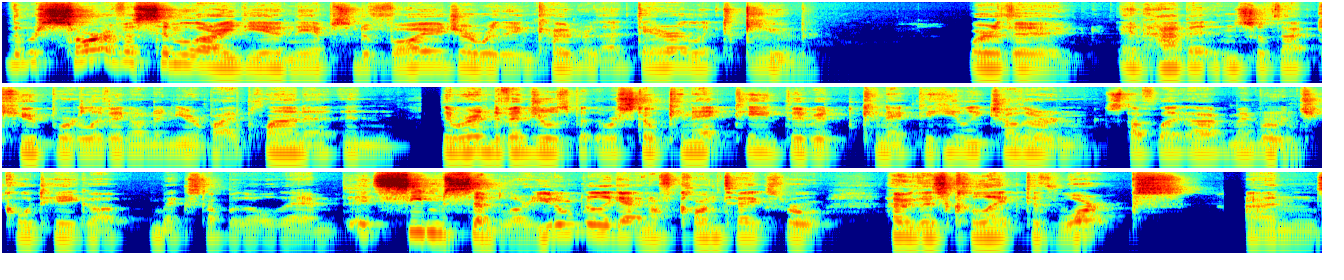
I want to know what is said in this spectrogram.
There was sort of a similar idea in the episode of Voyager where they encounter that derelict cube, hmm. Where the inhabitants of that cube were living on a nearby planet and they were individuals, but they were still connected. They would connect to heal each other and stuff like that. Remember when hmm. Chakotay got mixed up with all them? It seems similar. You don't really get enough context for how this collective works and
